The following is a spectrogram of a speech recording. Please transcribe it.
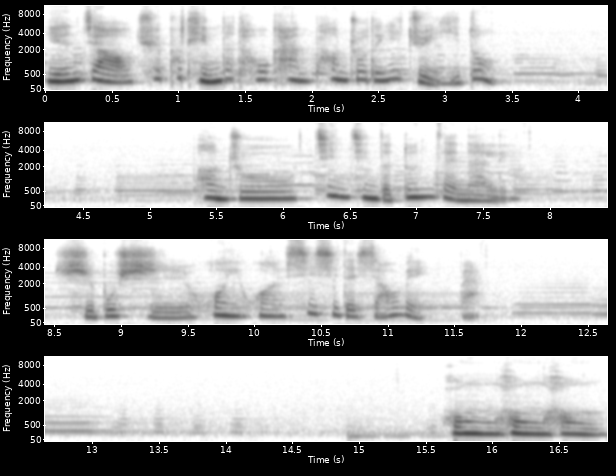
眼角却不停的偷看胖猪的一举一动。胖猪静静的蹲在那里，时不时晃一晃细细的小尾。轰轰轰！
